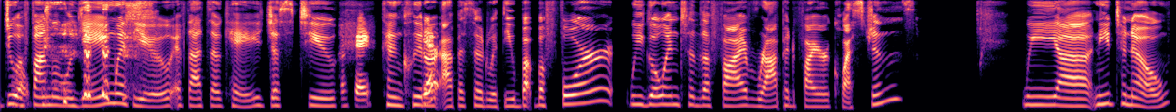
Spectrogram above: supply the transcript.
do oh. a fun little game with you, if that's okay, just to okay. conclude yeah. our episode with you. But before we go into the five rapid fire questions, we uh, need to know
